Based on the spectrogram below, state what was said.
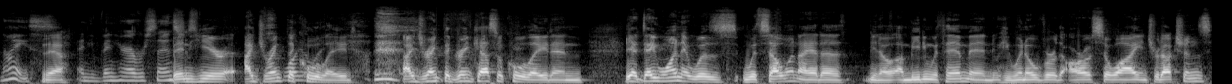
Nice. Yeah. And you've been here ever since. Been Just- here. I drank the Kool Aid. I drank the Greencastle Kool Aid, and yeah, day one it was with Selwyn. I had a you know a meeting with him, and he went over the RSOI introductions.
